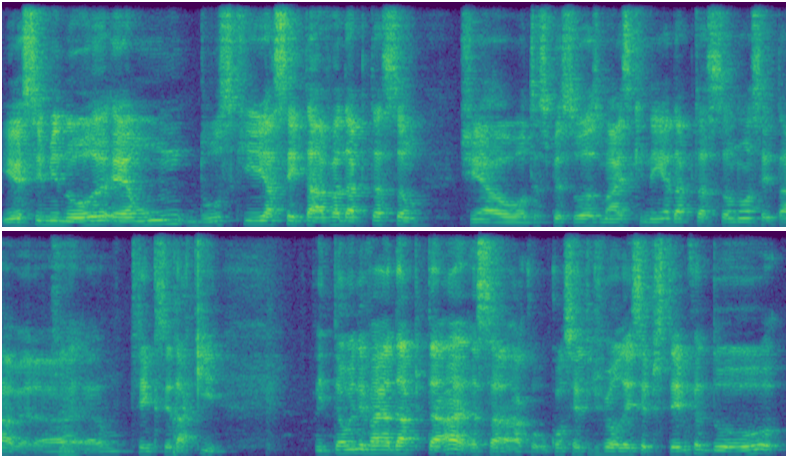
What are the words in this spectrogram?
E esse Minola é um dos que aceitava adaptação. Tinha outras pessoas mais que nem adaptação não aceitava, era, era tinha que ser daqui. Então ele vai adaptar essa, o conceito de violência epistêmica do,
